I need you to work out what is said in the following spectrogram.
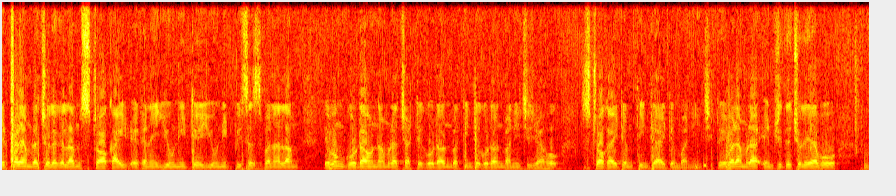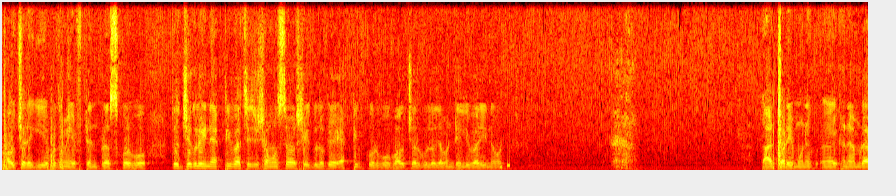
এরপরে আমরা চলে গেলাম স্টক আই এখানে ইউনিটে ইউনিট পিসেস বানালাম। এবং গোডাউন, আমরা চারটে গোডাউন বা তিনটে গোডাউন বানিয়েছি, যা হোক, স্টক আইটেম, তিনটে আইটেম বানিয়েছি। তো এবার আমরা এন্ট্রিতে চলে যাব ভাউচারে গিয়ে প্রথমে এফ টেন প্রেস করব। তো যেগুলো ইনঅ্যাক্টিভ আছে, যে সমস্ত, সেগুলোকে অ্যাক্টিভ করব ভাউচারগুলো যেমন ডেলিভারি নোট তারপরে মনে এখানে আমরা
